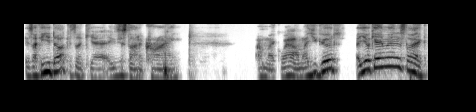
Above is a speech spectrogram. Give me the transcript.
he's like, "Are you Doc?" He's like, "Yeah." He just started crying. I'm like, "Wow." I'm like, "You good? Are you okay, man?" It's like,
